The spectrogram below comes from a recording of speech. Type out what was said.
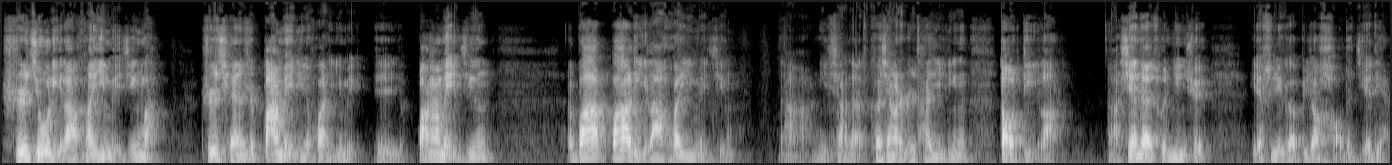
十九里拉换一美金吧，之前是八美金换一美，呃，八美金，八八里拉换一美金啊，你想想，可想而知，它已经到底了。啊，现在存进去也是一个比较好的节点。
